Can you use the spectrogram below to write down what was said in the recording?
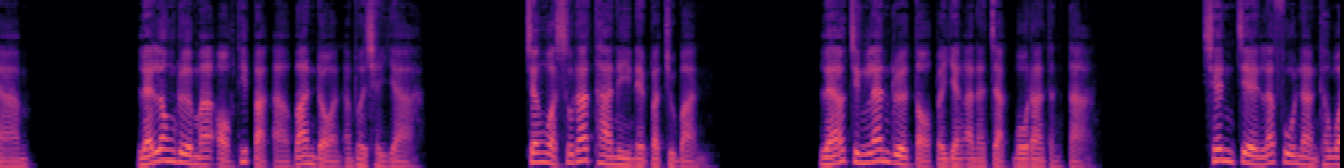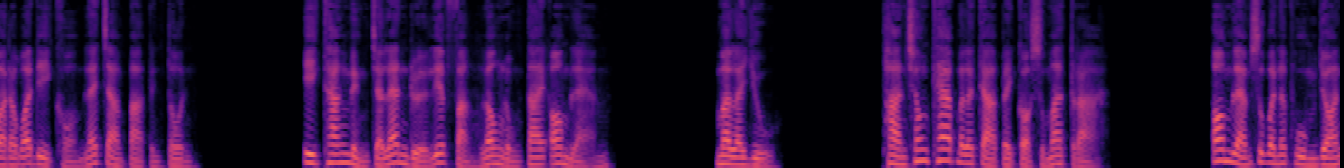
น้ำและล่องเรือมาออกที่ปากอ่าวบ้านดอนอำเภอชยยา จังหวัดสุราษฎร์ธานีในปัจจุบัน แล้วจึงแล่นเรือต่อไปยังอาณาจักรโบราณต่างๆ เช่นเจนและฟูนันทวารวดีขอมและจามปาเป็นต้น อีกทางหนึ่งจะแล่นเรือเลียบฝั่งล่องลงใต้อ้อมแหลม มาลายู ผ่านช่องแคบมาลากาไปเกาะสุมาตรา อ้อมแหลมสุวรรณภูมิย้อน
